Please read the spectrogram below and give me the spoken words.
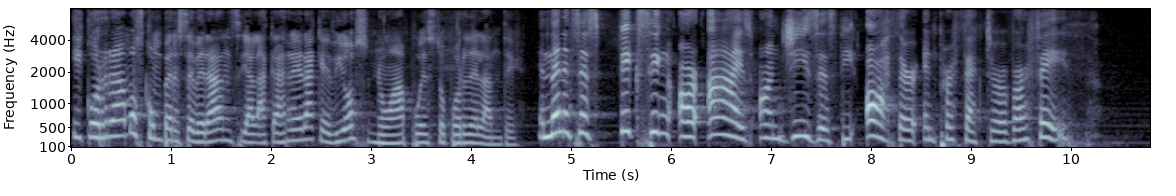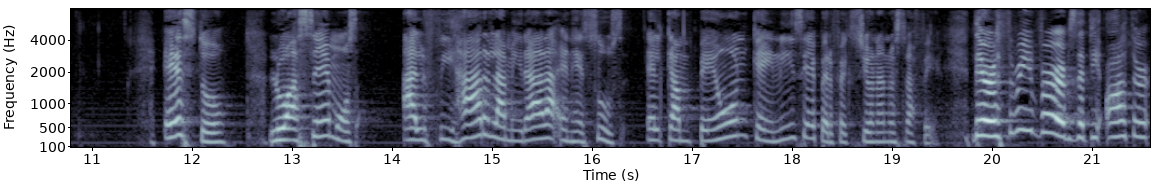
y corramos con perseverancia la carrera que Dios nos ha puesto por delante. And then it says, fixing our eyes on Jesus, the author and perfecter of our faith. Esto lo hacemos al fijar la mirada en Jesús, el campeón que inicia y perfecciona nuestra fe. There are three verbs that the author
